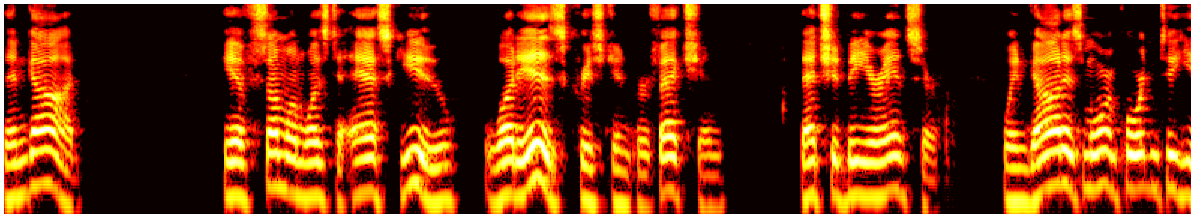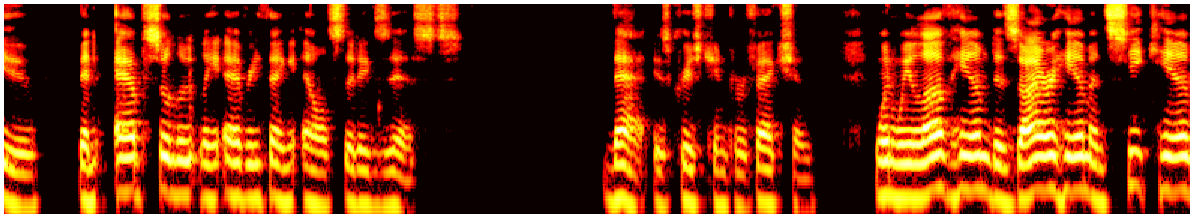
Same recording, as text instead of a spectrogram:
than God. If someone was to ask you, what is Christian perfection? That should be your answer. When God is more important to you than absolutely everything else that exists. That is Christian perfection. When we love Him, desire Him, and seek Him,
